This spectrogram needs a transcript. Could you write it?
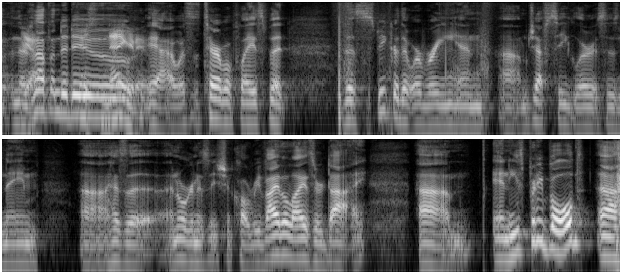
nothing, there's Yeah. nothing to do. Just negative. Yeah, it was a terrible place. But the speaker that we're bringing in, um, Jeff Siegler is his name, uh, has a, an organization called Revitalize or Die. Um, and he's pretty bold, uh,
